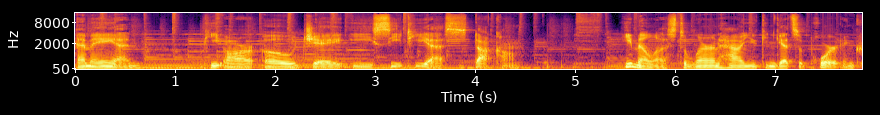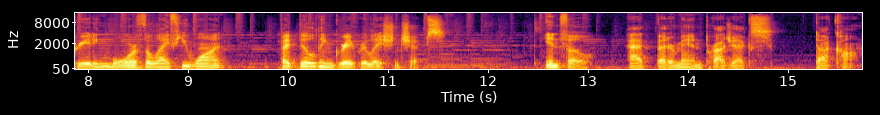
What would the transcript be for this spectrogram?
M A N P R O J E C T S.com. Email us to learn how you can get support in creating more of the life you want by building great relationships. Info at bettermanprojects.com.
